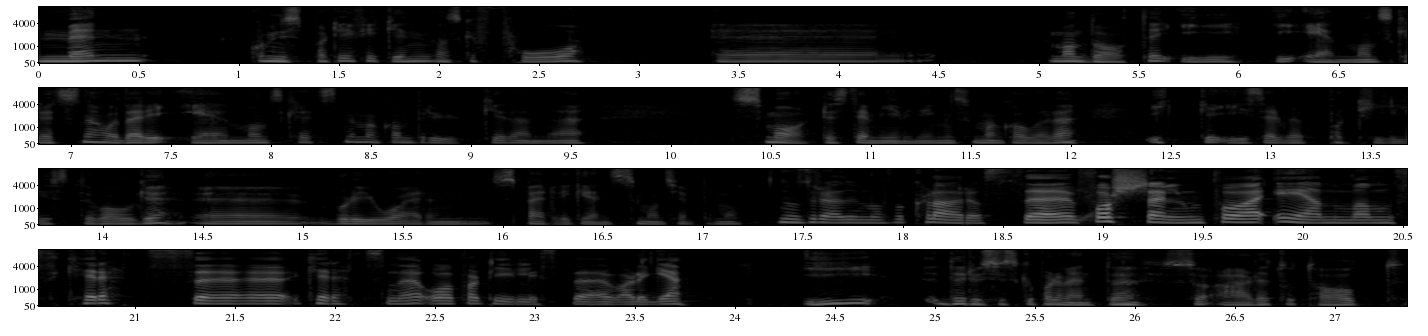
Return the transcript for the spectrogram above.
Men kommunistpartiet fikk inn ganske få eh, mandater i, i enmannskretsene. Og det er i enmannskretsene man kan bruke denne smarte stemmegivningen, som man kaller det. Ikke i selve partilistevalget, eh, hvor det jo er en sperregrense man kjemper mot. Nå tror jeg du må forklare oss eh, forskjellen på enmannskretsene eh, og partilistevalget. I det russiske parlamentet så er det totalt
